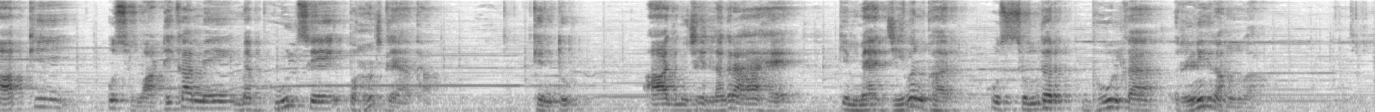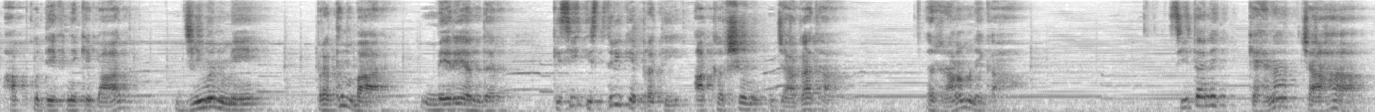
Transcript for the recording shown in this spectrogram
आपकी उस वाटिका में मैं भूल से पहुँच गया था। किंतु आज मुझे लग रहा है कि मैं जीवन भर उस सुंदर भूल का ऋणी रहूँगा। आपको देखने के बाद जीवन में प्रथम बार मेरे अंदर किसी स्त्री के प्रति आकर्षण जागा था, राम ने कहा। सीता ने कहना चाहा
